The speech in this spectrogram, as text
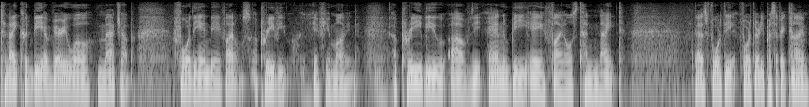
tonight could be a very well matchup for the NBA Finals. A preview, if you mind. A preview of the NBA Finals tonight. That is 4:30 Pacific time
